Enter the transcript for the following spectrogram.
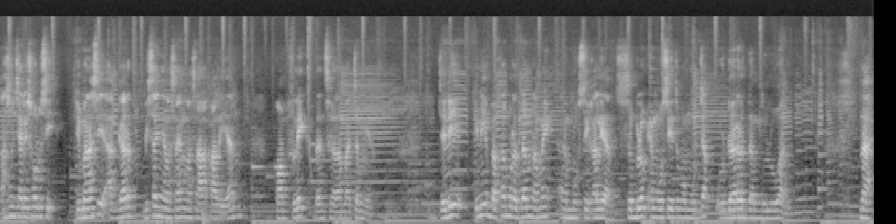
langsung cari solusi. Gimana sih agar bisa nyelesain masalah kalian konflik dan segala macamnya. Jadi ini bakal meredam namanya emosi kalian. Sebelum emosi itu memuncak udah redam duluan. Nah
